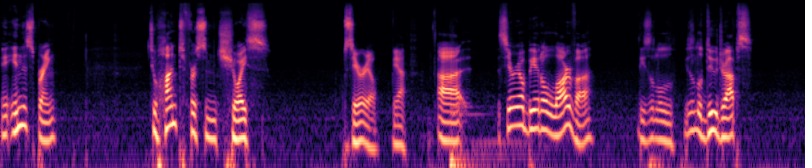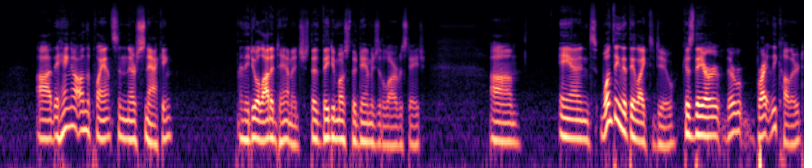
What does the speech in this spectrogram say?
in the spring to hunt for some choice cereal. Yeah, uh, cereal beetle larvae. These little these little dewdrops. Uh, they hang out on the plants and they're snacking, and they do a lot of damage. They, they do most of their damage at the larva stage. Um, and one thing that they like to do because they are they're brightly colored,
